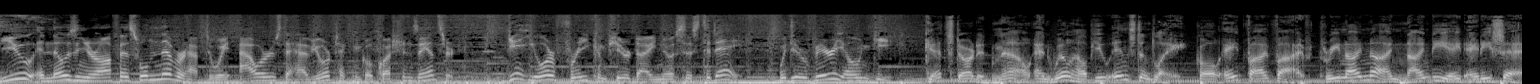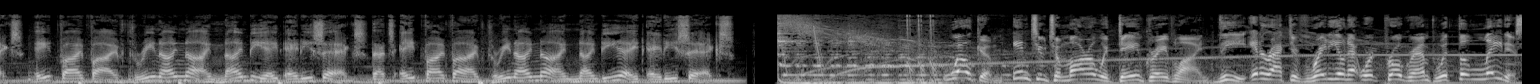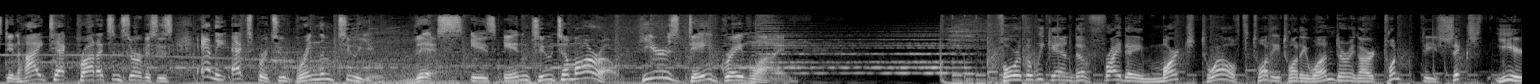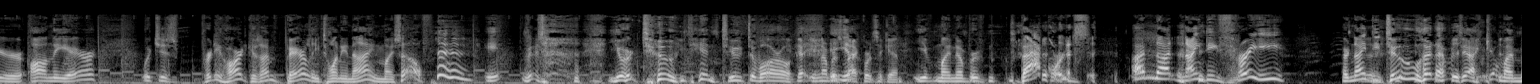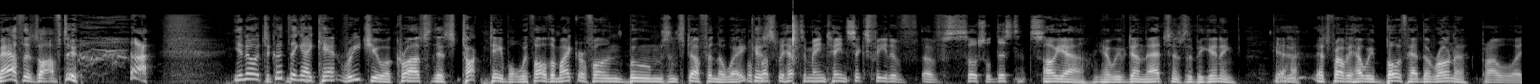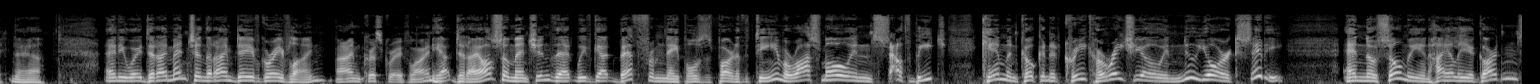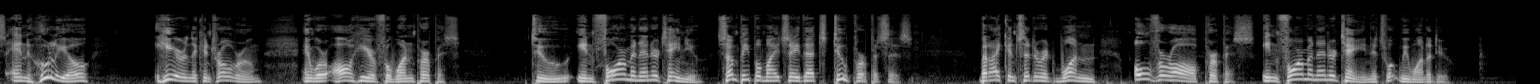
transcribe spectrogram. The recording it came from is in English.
You and those in your office will never have to wait hours to have your technical questions answered. Get your free computer diagnosis today with your very own geek. Get started now and we'll help you instantly. Call 855 399 9886. 855 399 9886. That's 855 399 9886. Welcome into Tomorrow with Dave Graveline, the interactive radio network program with the latest in high tech products and services and the experts who bring them to you. This is Into Tomorrow. Here's Dave Graveline. For the weekend of Friday, March 12th, 2021, during our 26th year on the air, which is pretty hard because I'm barely 29 myself. It- you're tuned into tomorrow. got your numbers You backwards again. You my numbers backwards. I'm not 93 or 92, whatever. I- My math is off too. You know, it's a good thing I can't reach you across this talk table with all the microphone booms and stuff in the way. Well, plus, we have to maintain six feet of, of social distance. oh yeah, yeah, we've done that since the beginning. Yeah, that's probably how we both had the Rona. Probably. Yeah. Anyway, did I mention that I'm Dave Graveline? I'm Chris Graveline. Yeah. Did I also mention that we've got Beth from Naples as part of the team, Erasmo in South Beach, Kim in Coconut Creek, Horatio in New York City, and Nosomi in Hialeah Gardens, and Julio here in the control room. And we're all here for one purpose to inform and entertain you. Some people might say that's two purposes, but I consider it one overall purpose inform and entertain. It's what we want to do.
